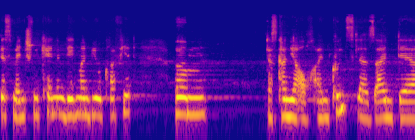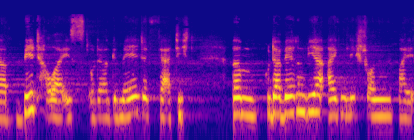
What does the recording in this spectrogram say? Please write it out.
des Menschen kennen, den man biografiert. Ähm, das kann ja auch ein Künstler sein, der Bildhauer ist oder Gemälde fertigt. Ähm, und da wären wir eigentlich schon bei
